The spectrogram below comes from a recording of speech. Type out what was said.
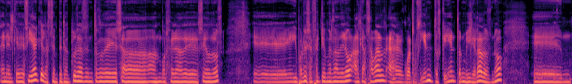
en el que decía que las temperaturas dentro de esa atmósfera de CO2 eh, y por ese efecto invernadero alcanzaban a 400, 500 mil grados, ¿no? Eh,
